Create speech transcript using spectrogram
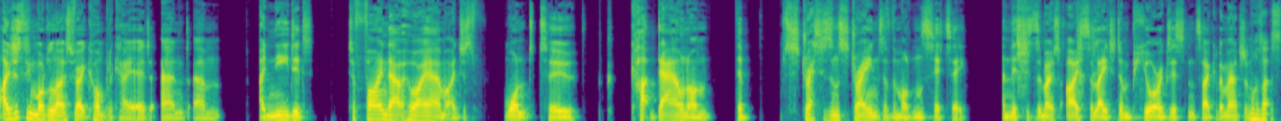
I just think modern life's very complicated, and um, I needed to find out who I am. I just want to cut down on the stresses and strains of the modern city. And this is the most isolated and pure existence I could imagine. Well, that's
